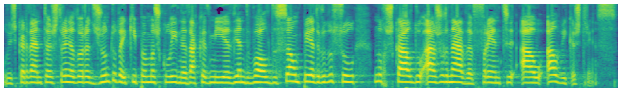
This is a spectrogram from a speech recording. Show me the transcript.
Luís Cardantas, treinador adjunto da equipa masculina da Academia de Handball de São Pedro do Sul, no rescaldo à jornada frente ao Albicastrense.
